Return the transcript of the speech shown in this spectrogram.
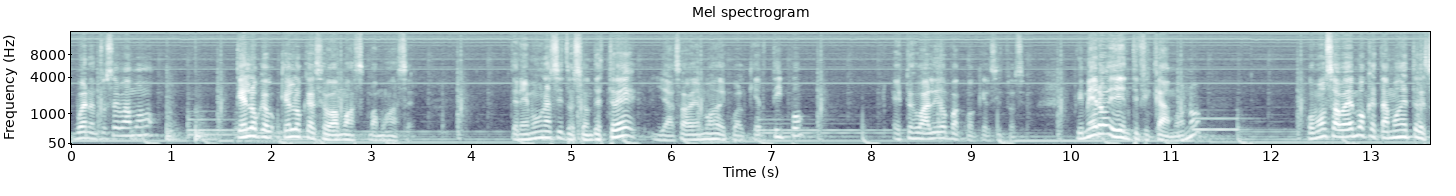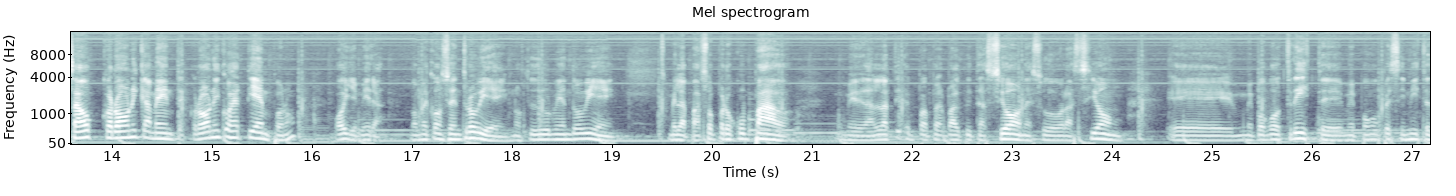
Bueno, entonces vamos, ¿qué es lo que, es lo que se vamos, vamos a hacer? Tenemos una situación de estrés, ya sabemos de cualquier tipo. Esto es válido para cualquier situación. Primero identificamos, ¿no? ¿Cómo sabemos que estamos estresados crónicamente? Crónico es el tiempo, ¿no? Oye, mira, no me concentro bien, no estoy durmiendo bien, me la paso preocupado, me dan palpitaciones, sudoración, eh, me pongo triste, me pongo pesimista,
